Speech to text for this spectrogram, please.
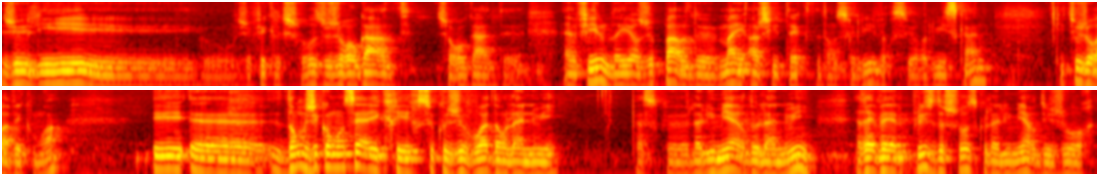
je lis, je fais quelque chose, je regarde, je regarde un film. D'ailleurs, je parle de My Architect dans ce livre sur Louis Kahn, qui est toujours avec moi. Et euh, donc j'ai commencé à écrire ce que je vois dans la nuit, parce que la lumière de la nuit révèle plus de choses que la lumière du jour.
